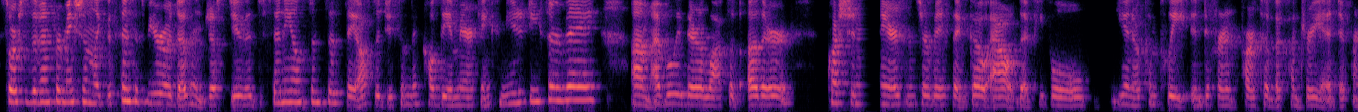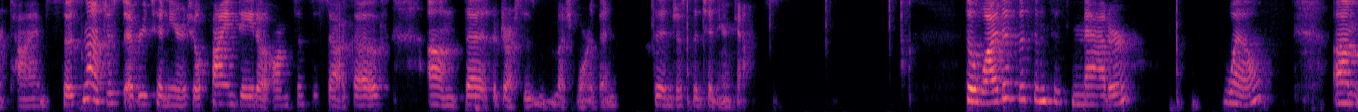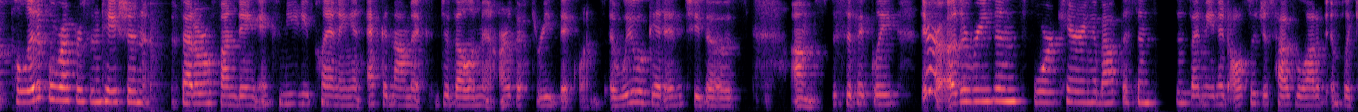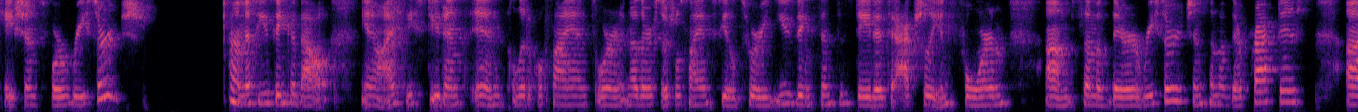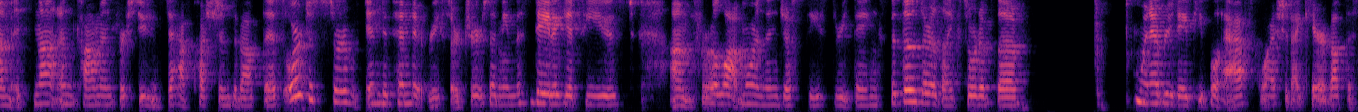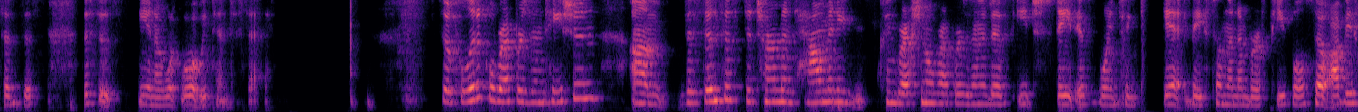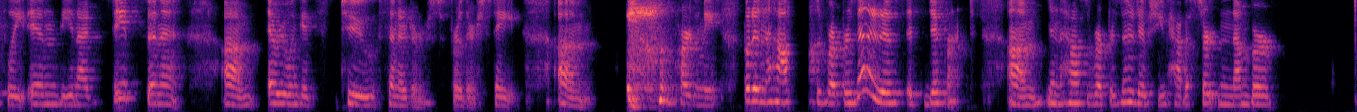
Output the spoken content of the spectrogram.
sources of information like the Census Bureau doesn't just do the decennial census, they also do something called the American Community Survey. Um, I believe there are lots of other questionnaires and surveys that go out that people you know complete in different parts of the country at different times. So it's not just every 10 years. You'll find data on census.gov um, that addresses much more than than just the 10 year counts. So why does the census matter? Well um, political representation, federal funding, and community planning and economic development are the three big ones. And we will get into those um, specifically. There are other reasons for caring about the census. I mean, it also just has a lot of implications for research um, if you think about, you know, I see students in political science or in other social science fields who are using census data to actually inform um, some of their research and some of their practice. Um, it's not uncommon for students to have questions about this or just sort of independent researchers. I mean, this data gets used um, for a lot more than just these three things, but those are like sort of the when everyday people ask, why should I care about the census? This is, you know, what, what we tend to say. So political representation, um, the census determines how many congressional representatives each state is going to get based on the number of people. So obviously in the United States Senate, um, everyone gets two senators for their state. Um, pardon me, but in the House of Representatives, it's different. Um, in the House of Representatives, you have a certain number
